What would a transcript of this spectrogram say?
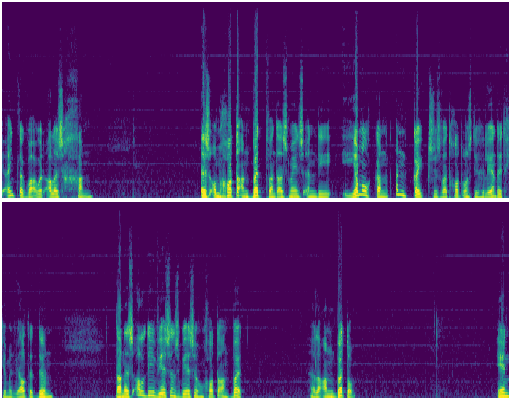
eindelijk waar oor alles gaan, is om God te aanbid, want as mens in die jimmel kan inkyk, soos wat God ons die geleendheid gee met wel te doen, dan is al die weesens bezig om God te aanbid. Hulle aanbid om. En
